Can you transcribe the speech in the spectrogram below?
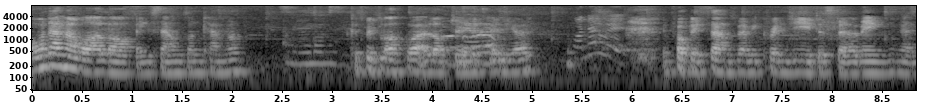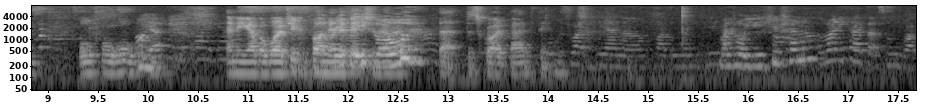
I wonder how our laughing sounds on camera. Because we've laughed quite a lot during this video. I know it. It probably sounds very cringy, disturbing, and awful. Yeah. Any other words you can find Sorry, in the dictionary people. that describe bad things. It's like Rihanna by the Wanted. My whole YouTube channel. I've only heard that song once,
